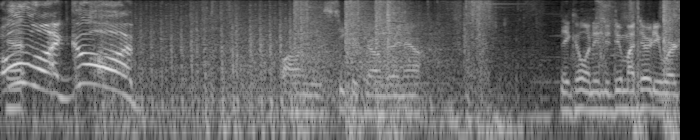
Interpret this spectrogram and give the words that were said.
Oh my god. Following these secret drones right now. They going in to do my dirty work.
